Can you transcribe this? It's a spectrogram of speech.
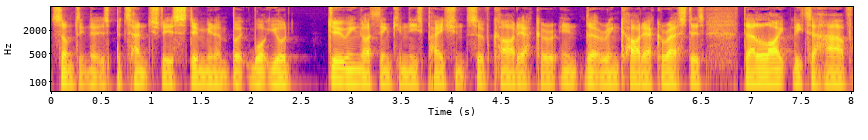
something that is potentially a stimulant. But what you're doing, I think, in these patients of cardiac in, that are in cardiac arrest is they're likely to have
